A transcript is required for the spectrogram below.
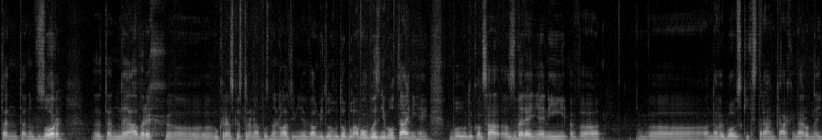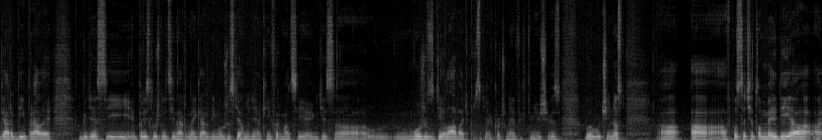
ten, ten vzor ten návrh uh, ukrajinská strana pozná relatívne veľmi dlhú dobu. A on vôbec nebol tajný, hej. Bol dokonca zverejnený v, v, na webovských stránkach Národnej gardy práve, kde si príslušníci Národnej gardy môžu stiahnuť nejaké informácie, kde sa môžu vzdelávať proste ako čo najefektívnejšie bojovú činnosť. A, a, a v podstate to médiá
